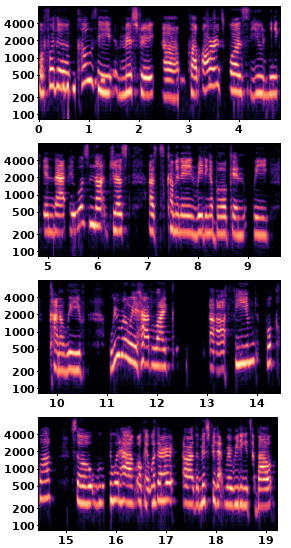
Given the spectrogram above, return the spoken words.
Well, for the Cozy Mystery uh, Club, ours was unique in that it was not just us coming in, reading a book, and we kind of leave. We really had like a themed book club. So we would have, okay, whether uh, the mystery that we're reading it's about,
